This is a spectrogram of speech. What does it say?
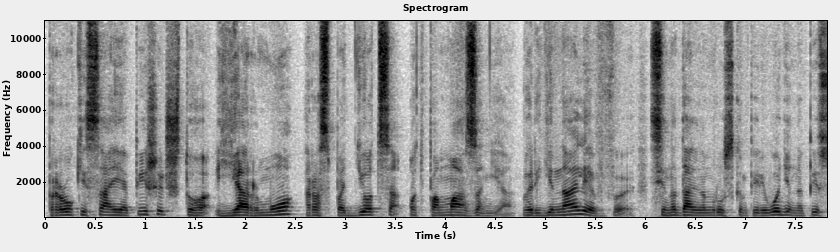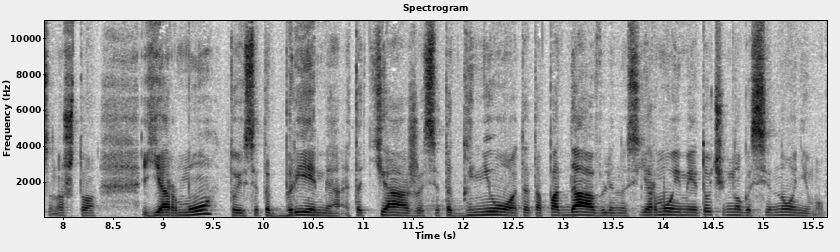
Пророк Исаия пишет, что ярмо распадется от помазания. В оригинале, в синодальном русском переводе написано, что ярмо, то есть это бремя, это тяжесть, это гнет, это подавленность. Ярмо имеет очень много синонимов.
